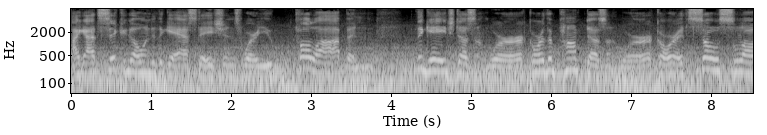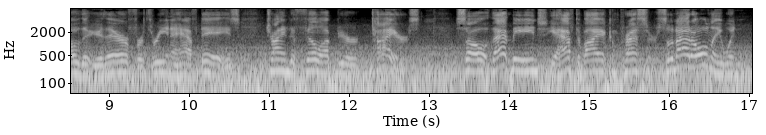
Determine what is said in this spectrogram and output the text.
I got sick of going to the gas stations where you pull up and the gauge doesn't work, or the pump doesn't work, or it's so slow that you're there for three and a half days trying to fill up your tires. So that means you have to buy a compressor. So not only when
